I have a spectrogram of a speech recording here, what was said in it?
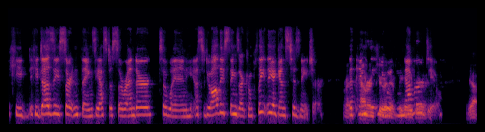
he he does these certain things, he has to surrender to win. He has to do all these things are completely against his nature right. the things that he would never do. Yeah.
